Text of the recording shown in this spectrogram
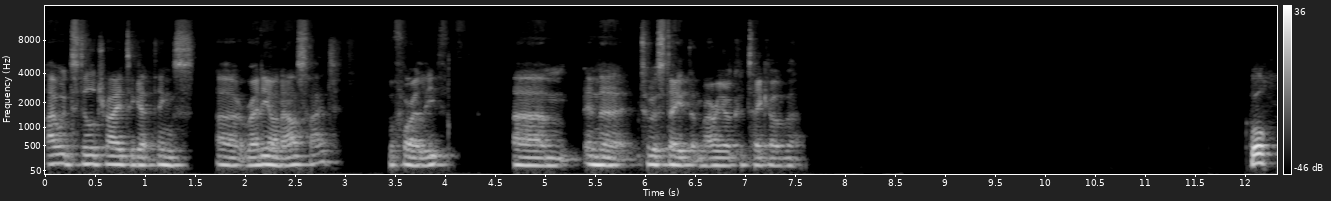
I would still try to get things uh, ready on our side before I leave, um, in the to a state that Mario could take over. Cool.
